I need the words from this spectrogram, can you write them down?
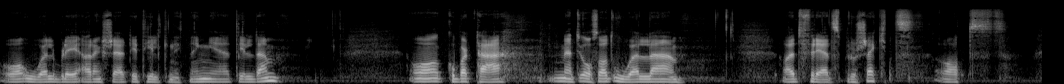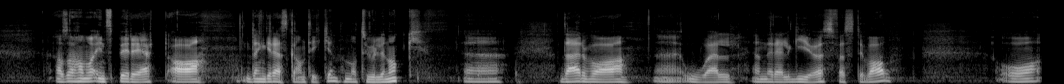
Og OL ble arrangert i tilknytning til dem. Og Coubertin mente jo også at OL var et fredsprosjekt, og at altså, han var inspirert av den greske antikken, naturlig nok. Der var OL en religiøs festival. Og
